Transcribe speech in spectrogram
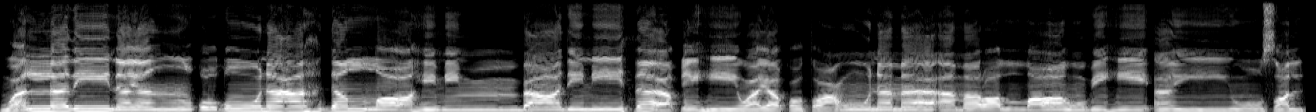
وَالَّذِينَ يَنقُضُونَ عَهْدَ اللَّهِ مِن بَعْدِ مِيثَاقِهِ وَيَقْطَعُونَ مَا أَمَرَ اللَّهُ بِهِ أَن يُوصَلَ.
